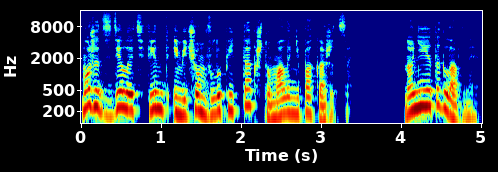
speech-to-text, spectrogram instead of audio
Может сделать финт и мечом влупить так, что мало не покажется. Но не это главное.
